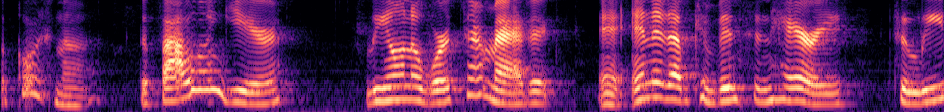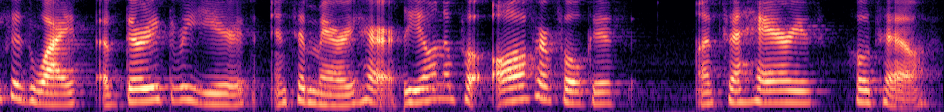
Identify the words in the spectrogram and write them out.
Of course not. The following year, Leona worked her magic and ended up convincing Harry to leave his wife of 33 years and to marry her. Leona put all of her focus onto Harry's hotels.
